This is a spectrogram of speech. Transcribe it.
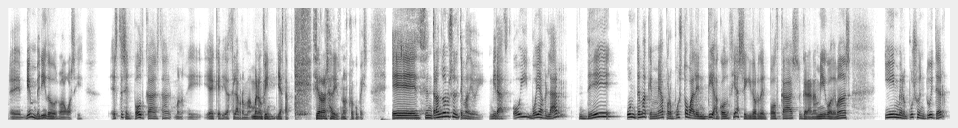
eh, bienvenidos o algo así. Este es el podcast, tal. Bueno, y, he querido hacer la broma. Bueno, en fin, ya está. Cierro al salir, no os preocupéis. Eh, centrándonos en el tema de hoy. Mirad, hoy voy a hablar de un tema que me ha propuesto Valentía Concia, seguidor del podcast, gran amigo además, y me lo puso en Twitter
